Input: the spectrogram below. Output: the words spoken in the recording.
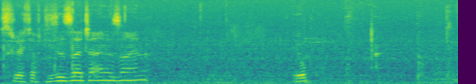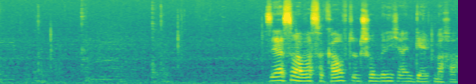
Muss vielleicht auf dieser Seite eine sein? Jo. Das erste Mal was verkauft und schon bin ich ein Geldmacher.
